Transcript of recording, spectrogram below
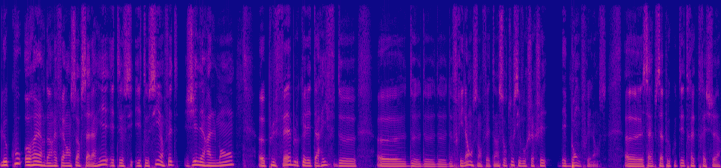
le coût horaire d'un référenceur salarié est aussi, est aussi en fait généralement euh, plus faible que les tarifs de, euh, de, de, de, freelance en fait. Hein, surtout si vous recherchez des bons freelances. Euh, ça, ça, peut coûter très très cher.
